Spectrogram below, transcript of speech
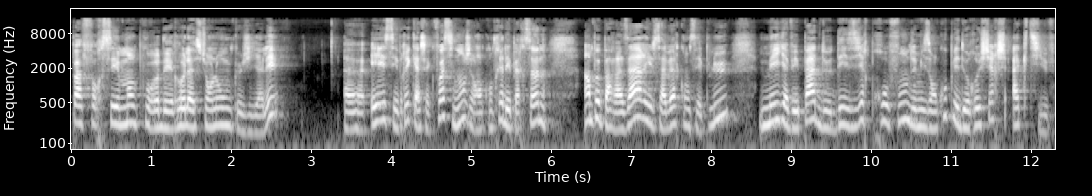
pas forcément pour des relations longues que j'y allais. Euh, et c'est vrai qu'à chaque fois, sinon, j'ai rencontré des personnes un peu par hasard, il s'avère qu'on ne sait plus, mais il n'y avait pas de désir profond de mise en couple et de recherche active.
